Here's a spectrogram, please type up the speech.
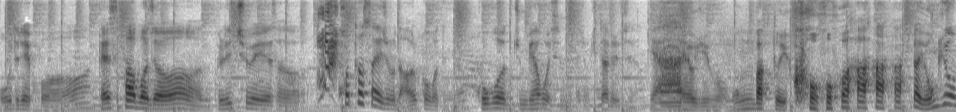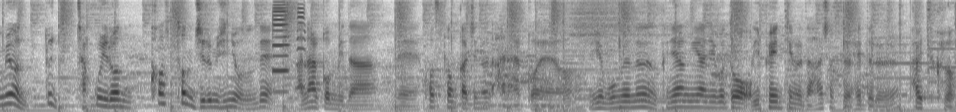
오드리 헵번 베스파 버전 블리츠웨이에서 쿼터 사이즈로 나올 거거든요. 그거 준비하고 있습니다. 좀 기다려주세요. 야 여기 뭐 몽박도 있고 그러니까 여기 오면 또 자꾸 이런 custom 지름신이 오는데 안 할 겁니다. 네 custom까지는 안 할 거예요. 이게 보면은 그냥이 아니고 또 repainting을 다 하셨어요 헤드를 파이트 클럽.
